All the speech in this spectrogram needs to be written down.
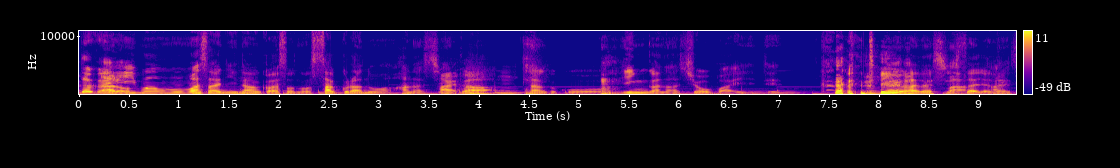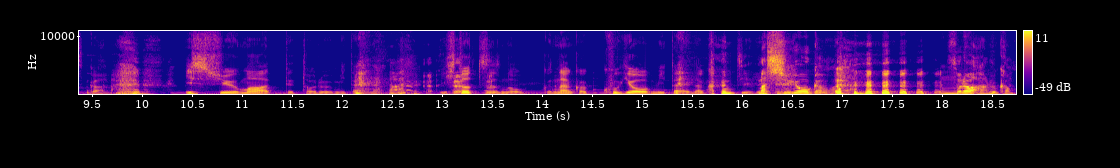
だから今もまさになんかその桜の話がなんかこう因果な商売で っていう話したじゃないですか。一周回って取るみたいな。はい。一つのなんか苦行みたいな感じで、まあ修行感はうん。それはあるかも。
